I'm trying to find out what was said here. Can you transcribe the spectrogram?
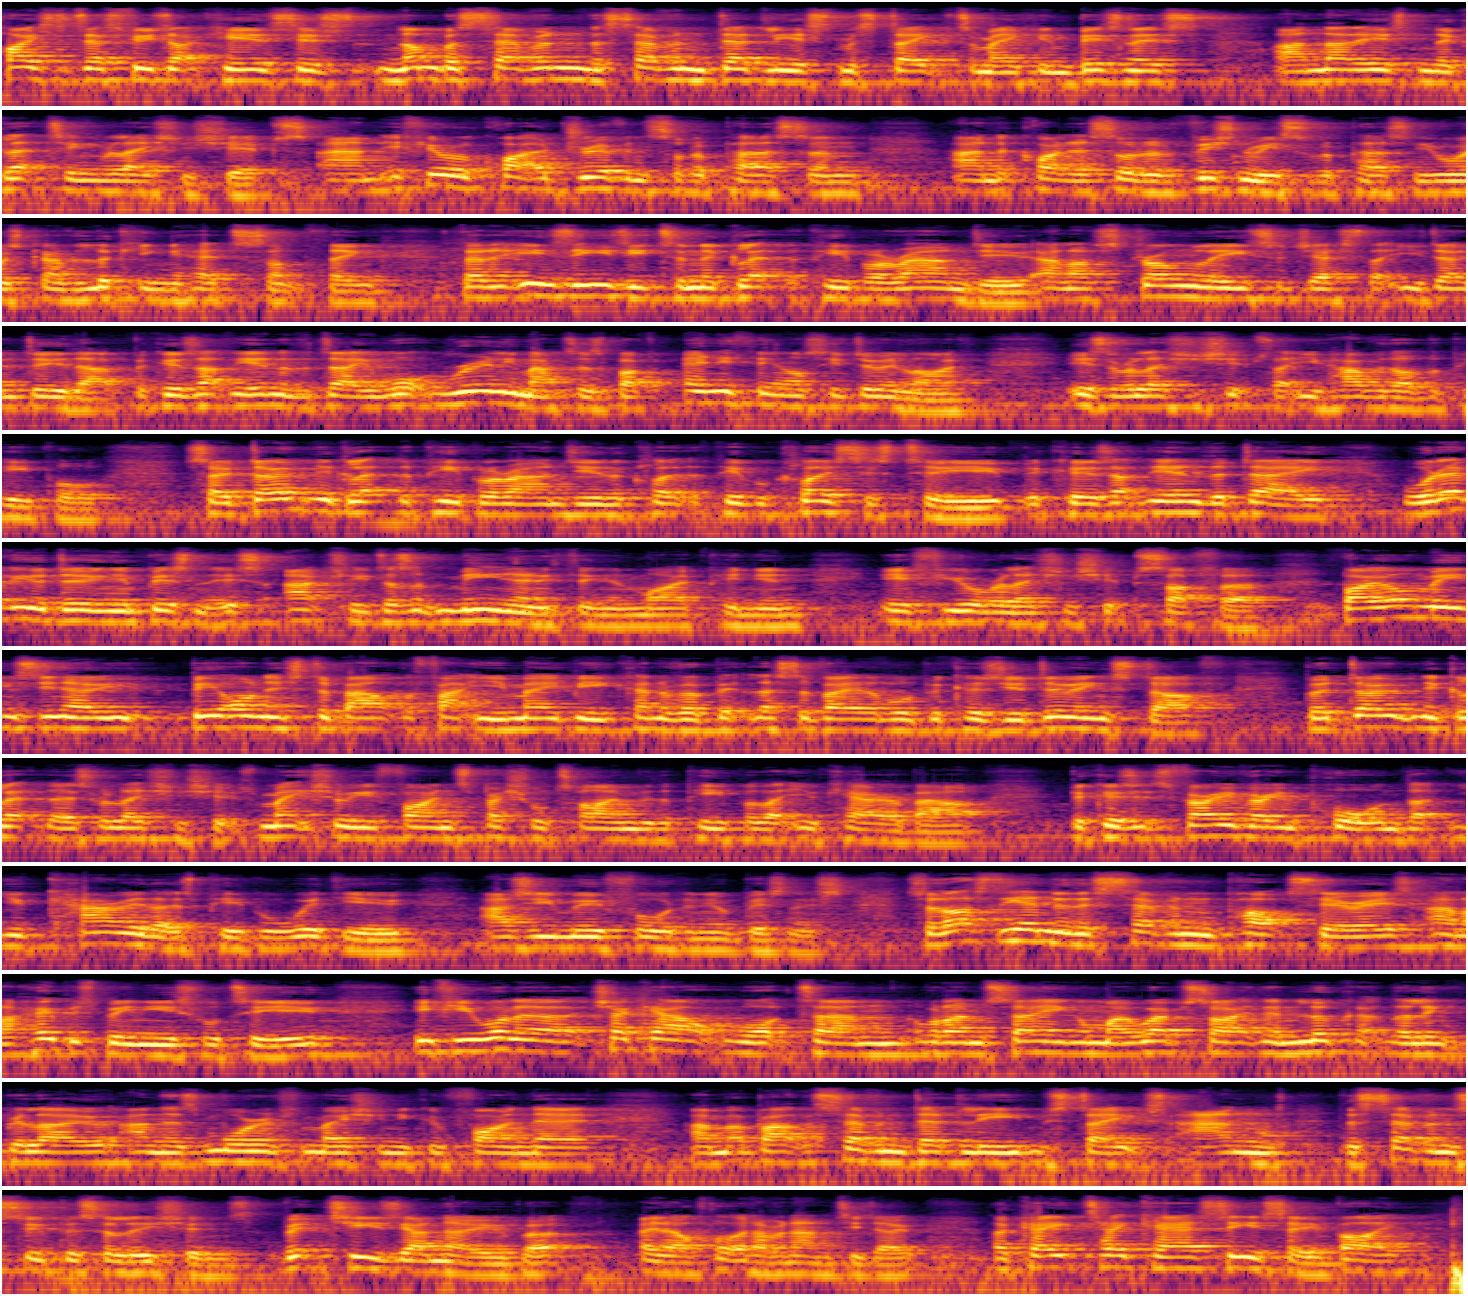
Hi, Dez Futak here. This is number seven, the seven deadliest mistakes to make in business, and that is neglecting relationships. And if you're a quite a driven sort of person and a quite a sort of visionary sort of person, you're always kind of looking ahead to something, then it is easy to neglect the people around you. And I strongly suggest that you don't do that because at the end of the day, what really matters above anything else you do in life is the relationships that you have with other people. So don't neglect the people around you, the, the people closest to you, because at the end of the day, whatever you're doing in business actually doesn't mean anything in my opinion, if your relationships suffer. By all means, you know, be honest about the fact you may be kind of a bit less available because you're doing stuff, but don't neglect those relationships. Make sure you find special time with the people that you care about because it's very, very important that you carry those people with you as you move forward in your business. So that's the end of this seven part series, and I hope it's been useful to you. If you want to check out what, um, what I'm saying on my website, then look at the link below, and there's more information you can find there um, about the seven deadly mistakes and the seven super solutions. A bit cheesy, I know, but you know, I thought I'd have an antidote. Okay, take care, see you soon, bye.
